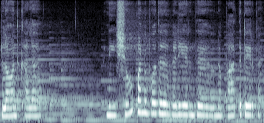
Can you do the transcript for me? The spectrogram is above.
பிளாண்ட் கலர் நீ ஷோ பண்ணும்போது வெளியே இருந்து உன்னை பார்த்துட்டே இருப்பேன்.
